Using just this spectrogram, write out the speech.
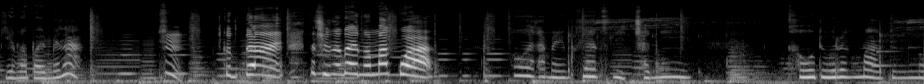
เกมเราไปไหมล่ะหึก็ได้ แต่ฉันจะได้น้อยมากกว่าโอ้ยทำไมเพื่อนสนิทฉันนี่ เขาดูเรื่องมากจังเล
